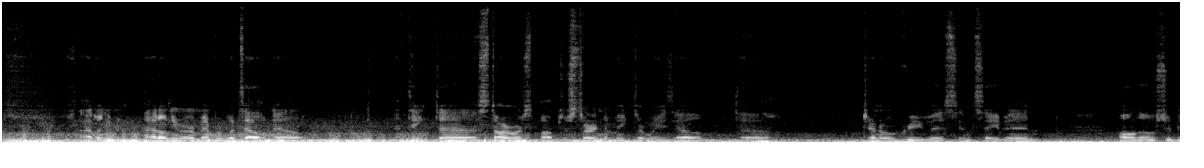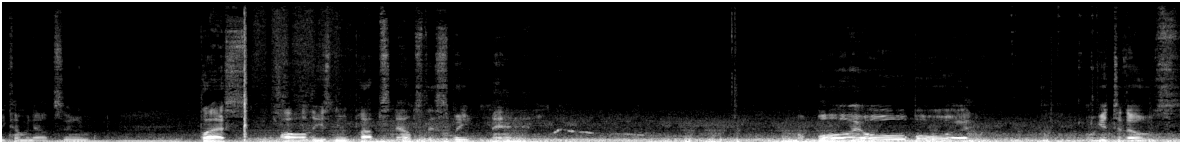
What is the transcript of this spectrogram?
Um, I don't even I don't even remember what's out now. I think the Star Wars pops are starting to make their ways out. The General Grievous and Sabine, all those should be coming out soon. Plus, all these new pops announced this week, man. Oh boy, oh boy. We'll get to those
